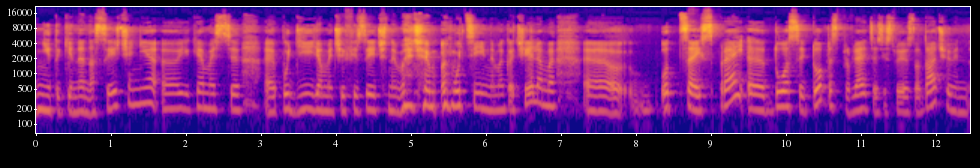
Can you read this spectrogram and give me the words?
дні такі не насичені е, якимись подіями, чи фізичними, чи емоційними качелями, е, от цей спрей досить добре справляється зі своєю задачею. Він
